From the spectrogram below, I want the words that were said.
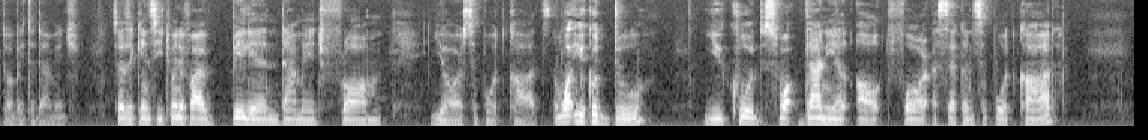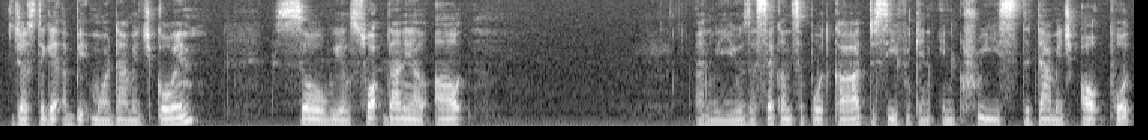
do a bit of damage so as you can see 25 billion damage from your support cards. And what you could do you could swap Daniel out for a second support card just to get a bit more damage going. So we'll swap Daniel out and we use a second support card to see if we can increase the damage output.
